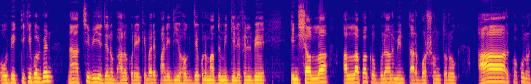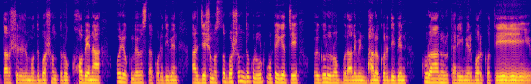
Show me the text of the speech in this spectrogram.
ওই ব্যক্তিকে বলবেন? না চিবিয়ে যেন ভালো করে একেবারে পানি দিয়ে হোক, যে কোনো মাধ্যমে গিলে ফেলবে। ইনশাল্লাহ আল্লাহ পাক রব্বুল আলমিন তার বসন্ত রোগ আর কখনো তার শরীরের মধ্যে বসন্ত রোগ হবে না ওই রকম ব্যবস্থা করে দিবেন। আর যে সমস্ত বসন্তগুলো উঠ- গেছে, ওইগুলো রব্বুল আলমিন ভালো করে দিবেন কুরআনুল কারিমের বরকতে।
